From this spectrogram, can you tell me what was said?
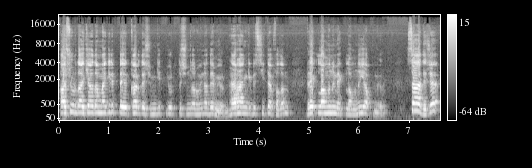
Ha şuradaki adama gidip de kardeşim git yurt dışından oyna demiyorum. Herhangi bir site falan reklamını meklamını yapmıyorum. Sadece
